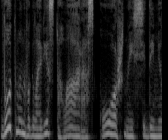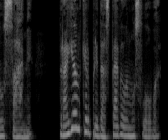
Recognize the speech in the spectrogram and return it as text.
Лотман во главе стола, роскошный, с седыми усами. Троянкер предоставил ему слово.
